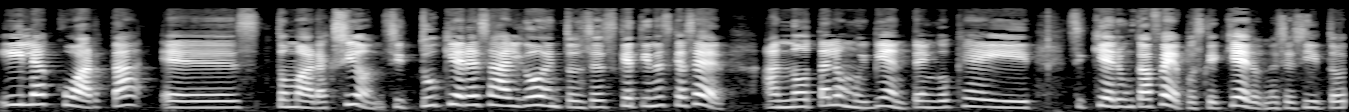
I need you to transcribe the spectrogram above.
Y la cuarta es tomar acción. Si tú quieres algo, entonces, ¿qué tienes que hacer? Anótalo muy bien, tengo que ir, si quiero un café, pues ¿qué quiero? Necesito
